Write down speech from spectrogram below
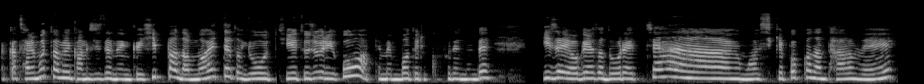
아까 잘못하면 강시드는 그 힙한 안무 할 때도 요 뒤에 두 줄이고 앞에 멤버들 있고 그랬는데 이제 여기에서 노래 짱 멋있게 뽑고 난 다음에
